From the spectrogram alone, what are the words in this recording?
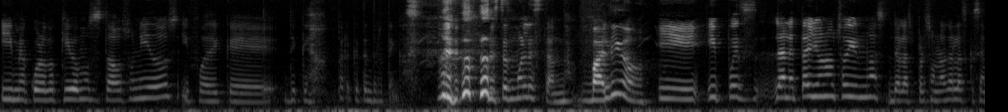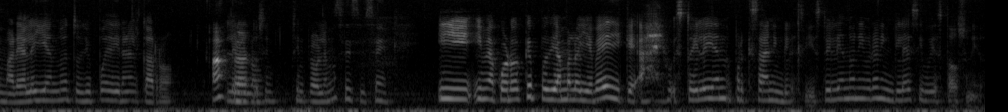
Y me acuerdo que íbamos a Estados Unidos y fue de que, de que para que te entretengas, me estás molestando. Válido. Y, y pues la neta yo no soy una de las personas de las que se marea leyendo, entonces yo podía ir en el carro Ah, leyendo claro. sin, sin problemas. Sí, sí, sí. Y, y me acuerdo que pues ya me lo llevé y que, ay, estoy leyendo, porque estaba en inglés, y estoy leyendo un libro en inglés y voy a Estados Unidos.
